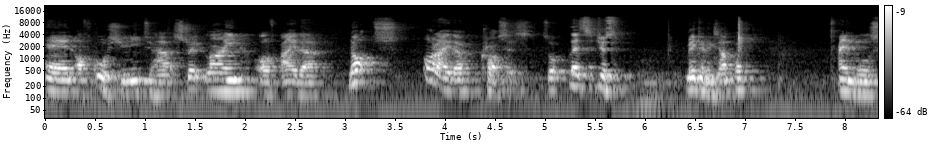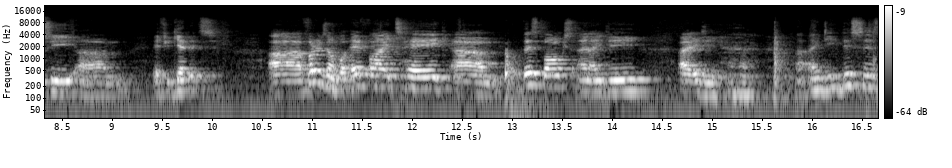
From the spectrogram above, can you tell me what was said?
And of course you need to have a straight line of either noughts or either crosses. So let's just make an example and we'll see um, if you get it. Uh, for example, if I take um, this box and ID, ID, ID, this is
